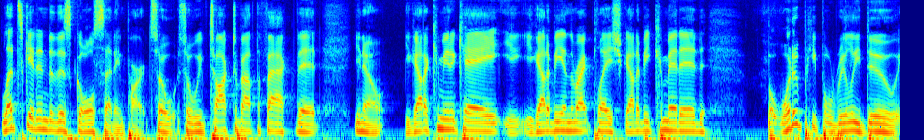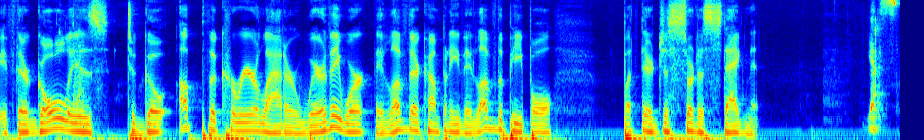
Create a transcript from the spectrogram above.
Let's get into this goal setting part. So, so we've talked about the fact that, you know, you got to communicate, you, you got to be in the right place, you got to be committed. But what do people really do if their goal is to go up the career ladder where they work? They love their company, they love the people, but they're just sort of stagnant. Yes.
